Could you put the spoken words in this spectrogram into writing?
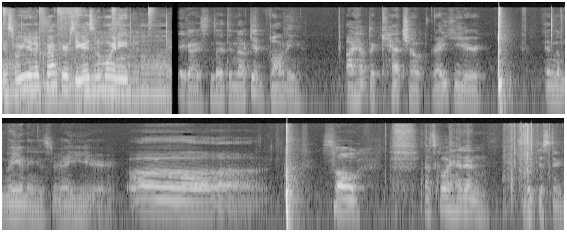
guess we're eating a cracker. See you guys in the morning. Hey guys, since I did not get Bonnie, I have the ketchup right here and the mayonnaise right here. Uh, so, let's go ahead and make this thing.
